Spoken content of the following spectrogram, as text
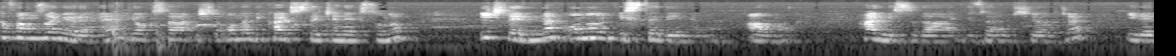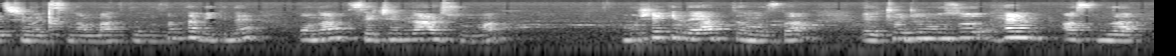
Kafamıza göre mi? Yoksa işte ona birkaç seçenek sunup içlerinden onun istediğini mi almak? Hangisi daha güzel bir şey olacak? İletişim açısından baktığımızda tabii ki de ona seçimler sunmak. Bu şekilde yaptığımızda e, çocuğumuzu hem aslında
